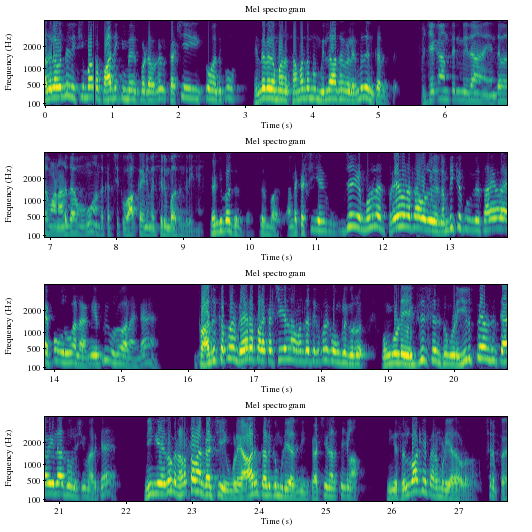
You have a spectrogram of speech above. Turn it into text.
அதில் வந்து நிச்சயமாக பாதிக்கும் மேற்பட்டவர்கள் கட்சிக்கும் அதுக்கும் எந்த விதமான சம்மந்தமும் இல்லாதவர்கள் என்பது என் கருத்து. விஜயகாந்தின் மீதான எந்த விதமான அனுதாபமும் அந்த கட்சிக்கு வாக்கை இனிமேல் திரும்பாதுங்கிறீங்க. கண்டிப்பாக திரும்ப திரும்பாது. அந்த கட்சியை விஜய் முதல்ல பிரேமலதா ஒரு நம்பிக்கை கொடுக்குற தலைவராக எப்போ உருவானாங்க? எப்படி உருவானாங்க? இப்போ அதுக்கப்புறம் வேற பல கட்சிகள்லாம் வந்ததுக்கு பிறகு உங்களுக்கு ஒரு உங்களுடைய எக்ஸிஸ்டன்ஸ் உங்களுடைய இருப்பே வந்து தேவையில்லாத ஒரு விஷயமா இருக்கு? நீங்க ஏதோ நடத்தலாம் கட்சி. உங்களை யாரும் தடுக்க முடியாது. நீங்க கட்சி நடத்திக்கலாம். நீங்கள் செல்வாக்கே பெற முடியாது அவ்வளோதான் சார் இப்போ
